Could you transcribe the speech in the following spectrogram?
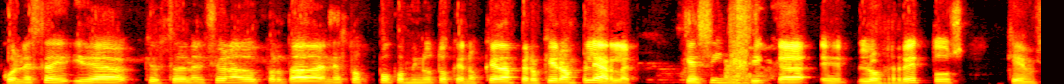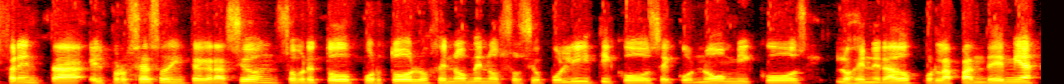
Con esta idea que usted menciona, doctor Dada, en estos pocos minutos que nos quedan, pero quiero ampliarla, ¿qué significa eh, los retos que enfrenta el proceso de integración, sobre todo por todos los fenómenos sociopolíticos, económicos, los generados por la pandemia,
